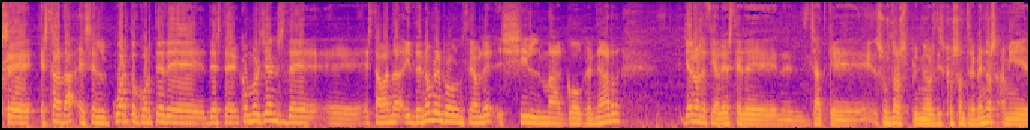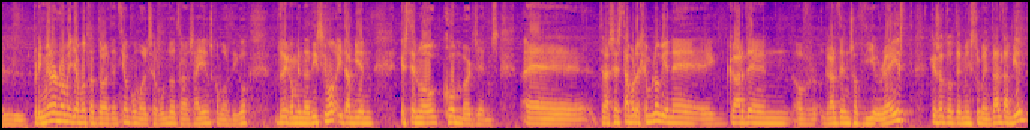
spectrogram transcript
Pues eh, Strata es el cuarto corte de, de este Convergence de eh, esta banda y de nombre impronunciable Shilmagognar. Ya nos decía Lester en el chat que sus dos primeros discos son tremendos. A mí el primero no me llamó tanto la atención como el segundo, Transscience, como os digo, recomendadísimo. Y también este nuevo Convergence. Eh, tras esta, por ejemplo, viene eh, Garden of, Gardens of the Erased, que es otro tema instrumental también,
